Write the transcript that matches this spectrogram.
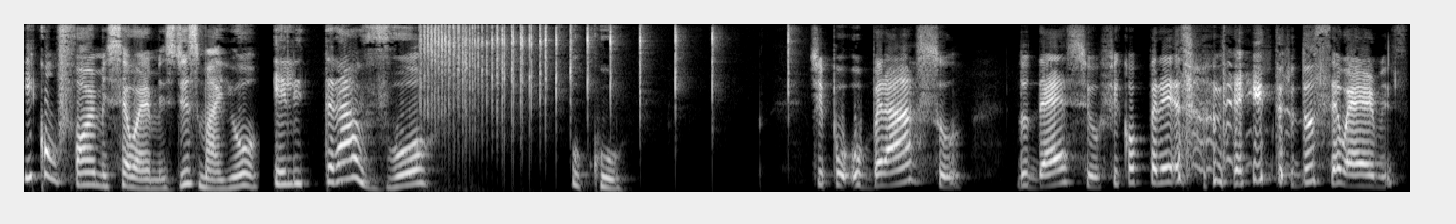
E conforme seu Hermes desmaiou, ele travou o cu. Tipo, o braço do Décio ficou preso dentro do seu Hermes.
